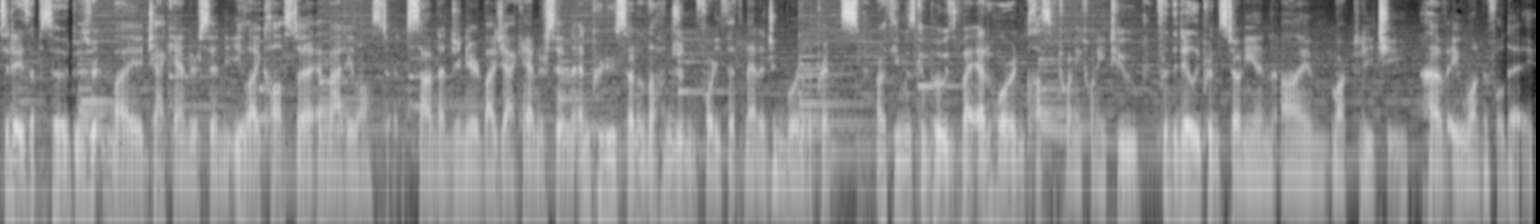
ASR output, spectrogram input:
Today's episode was written by Jack Anderson, Eli Costa, and Maddie Losted, sound engineered by Jack Anderson, and produced of the 145th Managing Board of the Prince. Our theme was composed by Ed Horan, class of 2022. For the Daily Princetonian, I'm Mark Dodici. Have a wonderful day.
